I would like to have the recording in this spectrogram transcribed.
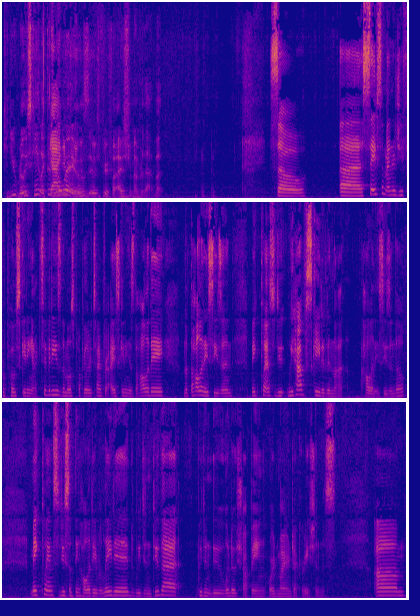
"Can you really skate? Like, there's Yeah, no way." It was it was pretty fun. I just remember that, but so uh, save some energy for post skating activities. The most popular time for ice skating is the holiday, not the holiday season. Make plans to do. We have skated in that holiday season though. Make plans to do something holiday related. We didn't do that. We didn't do window shopping or admire decorations. Um.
